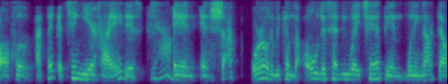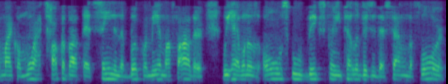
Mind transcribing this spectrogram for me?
off of I think a ten year hiatus yeah. and and shock world and become the oldest heavyweight champion when he knocked out Michael Moorer. I talk about that scene in the book where me and my father we had one of those old school big screen televisions that sat on the floor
